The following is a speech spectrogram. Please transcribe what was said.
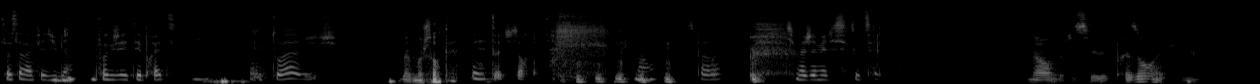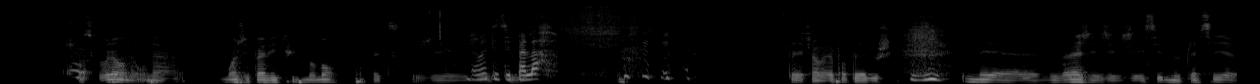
Ça, ça m'a fait du bien, une fois que j'ai été prête. Mm. Et toi, je... Bah, moi, je sortais. Et toi, tu sortais. non, c'est pas vrai. Tu m'as jamais laissé toute seule. Non, bah, j'essayais d'être présent, et puis. Je pense que voilà, on a. On a... Moi, j'ai pas vécu le moment, en fait. J'ai, bah ouais, t'étais pas là. T'avais fermé la porte de la douche. mais, euh, mais voilà, j'ai, j'ai essayé de me placer euh,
